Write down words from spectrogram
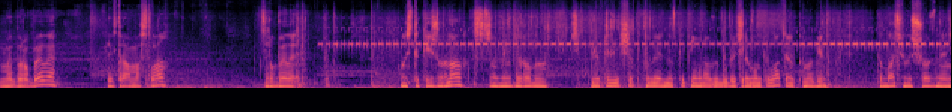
ми доробили. Фільтра масла. Зробили Ось такий журнал ми робимо для того, щоб коли наступного разу будуть ремонтувати автомобіль, то бачили, що з ним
